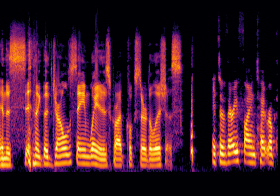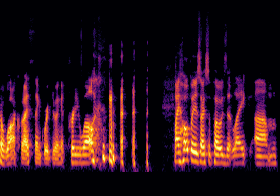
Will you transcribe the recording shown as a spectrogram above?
in the like the general same way to describe Cook Serve Delicious. it's a very fine tightrope to walk, but I think we're doing it pretty well. My hope is, I suppose, that like um,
